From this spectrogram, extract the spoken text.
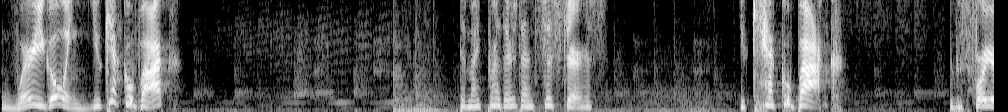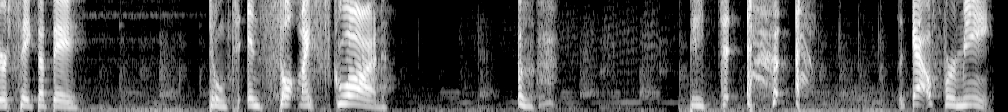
Where are you going? You can't go back. They're my brothers and sisters. You can't go back. It was for your sake that they. Don't insult my squad! Ugh. They did. Look out for me.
